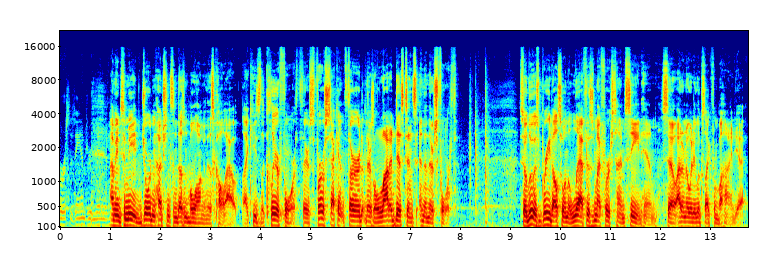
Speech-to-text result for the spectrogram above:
versus Andrew. I mean, to me, Jordan Hutchinson doesn't belong in this call out. Like, he's the clear fourth. There's first, second, third, there's a lot of distance, and then there's fourth. So, Lewis Breed also on the left. This is my first time seeing him, so I don't know what he looks like from behind yet.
